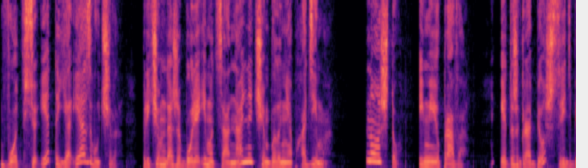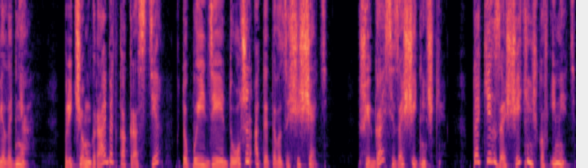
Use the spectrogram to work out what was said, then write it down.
Вот все это я и озвучила, причем даже более эмоционально, чем было необходимо. Ну а что, имею право. Это же грабеж средь бела дня. Причем грабят как раз те, кто, по идее, должен от этого защищать. Фига себе защитнички. Таких защитничков иметь,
